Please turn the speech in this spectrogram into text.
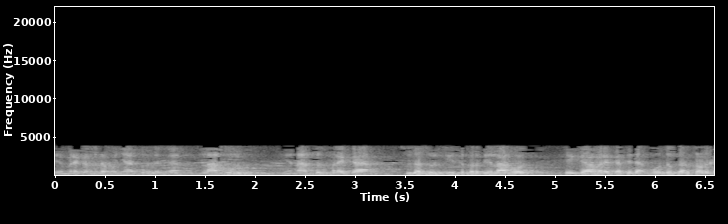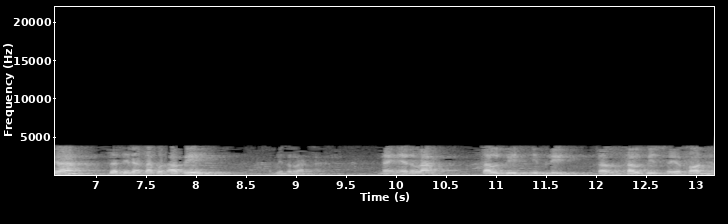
Ya mereka sudah menyatu dengan lahut. Ya nasut mereka sudah suci seperti lahut. Sehingga mereka tidak membutuhkan surga dan tidak takut api api neraka. Nah ini adalah talbis iblis, talbis syaitan ya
